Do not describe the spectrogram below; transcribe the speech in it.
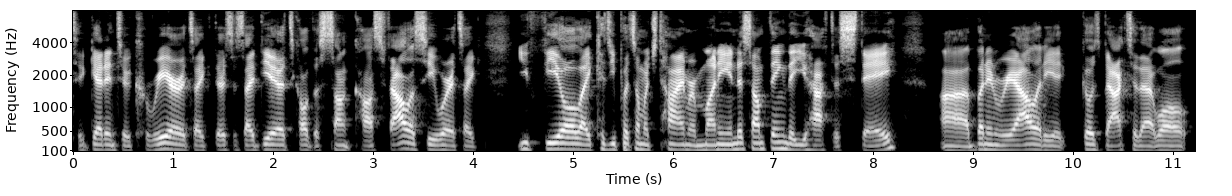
to get into a career, it's like there's this idea. It's called the sunk cost fallacy, where it's like you feel like because you put so much time or money into something that you have to stay. Uh, but in reality, it goes back to that. Well,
